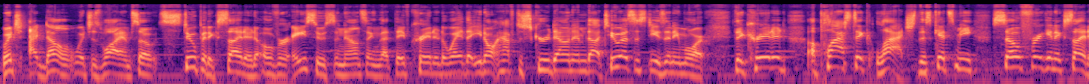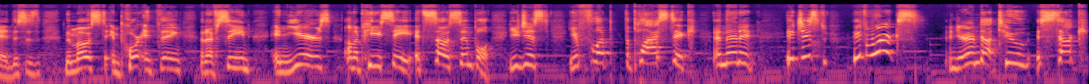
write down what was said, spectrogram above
Which I don't, which is why I'm so stupid excited over Asus announcing that they've created a way that you don't have to screw down M.2 SSDs anymore. They created a plastic latch. This gets me so friggin' excited. This is the most important thing that I've seen in years on a PC. It's so simple. You just, you flip the plastic and then it, it just, it works. And your M.2 is stuck.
